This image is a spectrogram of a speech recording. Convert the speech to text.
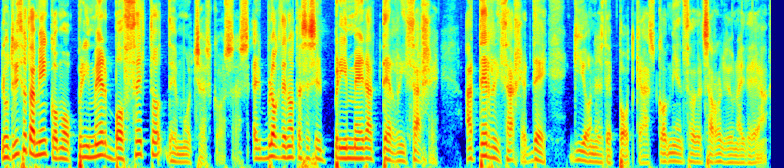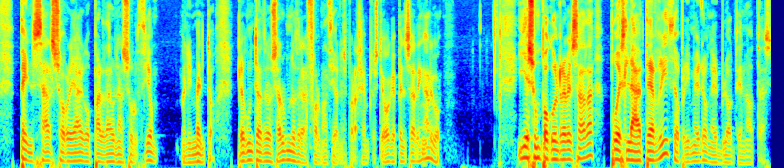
Lo utilizo también como primer boceto de muchas cosas. El blog de notas es el primer aterrizaje aterrizaje de guiones de podcast, comienzo de desarrollo de una idea, pensar sobre algo para dar una solución. Me lo invento. Preguntas de los alumnos de las formaciones, por ejemplo. Si tengo que pensar en algo, y es un poco enrevesada, pues la aterrizo primero en el blog de notas.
